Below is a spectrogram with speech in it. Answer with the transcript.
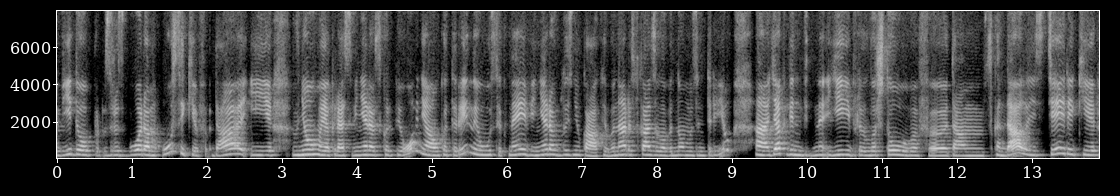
відео пр- з розбором усиків, да, і в нього якраз Венера в Скорпіоні, а у Катерини Усик, в неї Венера в Близнюках. І вона розказувала в одному з інтерв'ю, як він їй влаштовував е, скандали, істерики,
